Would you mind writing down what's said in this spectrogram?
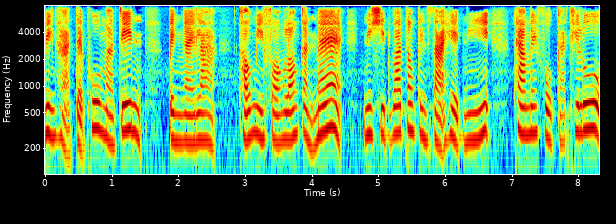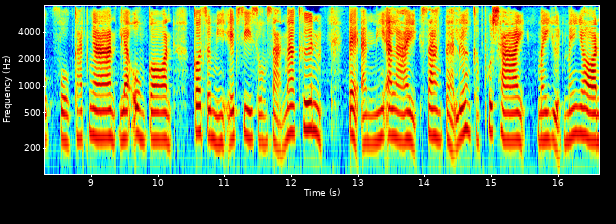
วิ่งหาแต่ผู้มาจิ้น เป็นไงล่ะ เขามีฟ้องร้องกันแม่นี่คิดว่าต้องเป็นสาเหตุนี้ ถ้าไม่โฟกัสที่ลูก โฟกัสงานและองค์กร ก็จะมี FC สงสารมากขึ้น แต่อันนี้อะไรสร้างแต่เรื่องกับผู้ชาย ไม่หยุดไม่หย่อน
